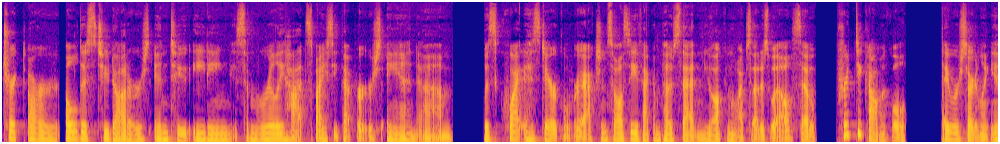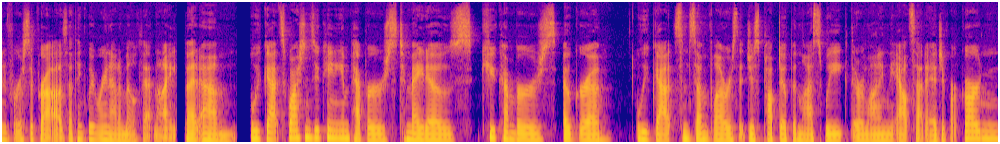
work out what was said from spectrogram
tricked our oldest two daughters into eating some really hot, spicy peppers and um, was quite a hysterical reaction. So I'll see if I can post that and you all can watch that as well. So pretty comical they were certainly in for a surprise. I think we ran out of milk that night. But um, we've got squash and zucchini and peppers, tomatoes, cucumbers, okra. We've got some sunflowers that just popped open last week that are lining the outside edge of our garden.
